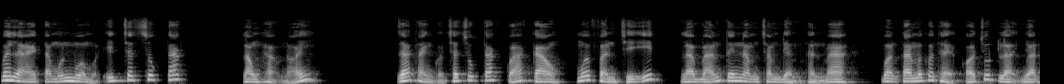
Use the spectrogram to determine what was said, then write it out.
Với lại ta muốn mua một ít chất xúc tác. Long Hạo nói. Giá thành của chất xúc tác quá cao, mỗi phần chí ít là bán tới 500 điểm thần ma, bọn ta mới có thể có chút lợi nhuận.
